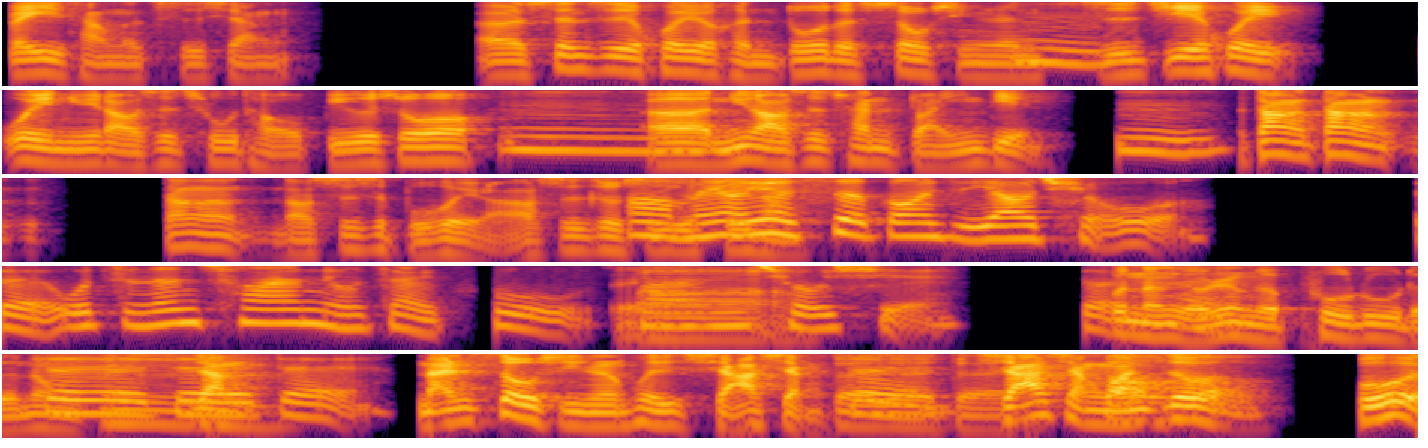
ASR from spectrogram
非常的吃香，呃，甚至会有很多的受刑人直接会为女老师出头，比如说，嗯。呃，女老师穿的短一点，嗯，当然当然当然老师是不会了，老师就是哦没有，因为社工一直要求我，对我只能穿牛仔裤，穿球鞋。不能有任何暴露的那种，对对让男受刑人会遐想，对对对，遐想完之后，不会，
